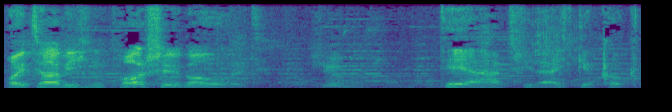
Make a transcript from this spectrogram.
Heute habe ich einen Porsche überholt. Der hat vielleicht geguckt.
